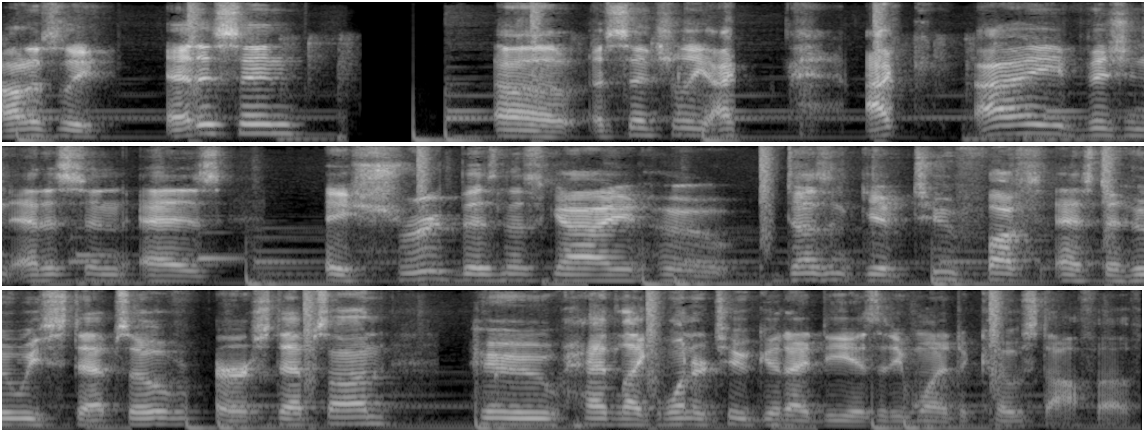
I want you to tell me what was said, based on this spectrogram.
Honestly, Edison, uh, essentially, I, I, I vision Edison as a shrewd business guy who doesn't give two fucks as to who he steps over or steps on, who had like one or two good ideas that he wanted to coast off of.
